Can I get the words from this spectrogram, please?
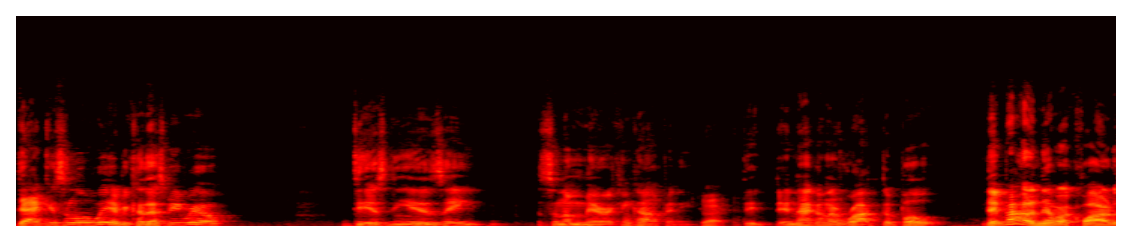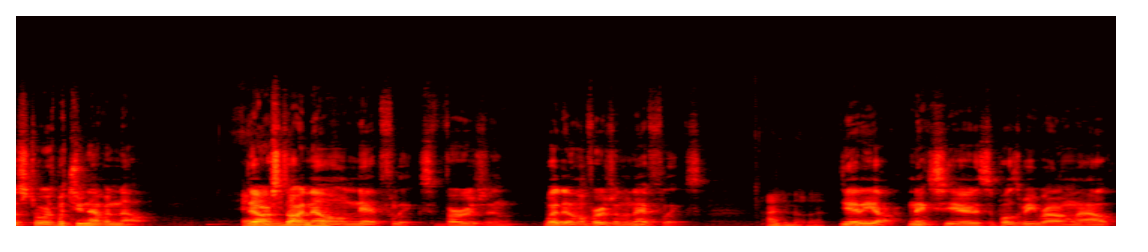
that gets a little weird because let's be real, Disney is a it's an American company. Right. They, they're not gonna rock the boat. They probably never acquire the stores, but you never know. they are starting their own Netflix version. Well, their own version of Netflix. I didn't know that Yeah, they are. Next year, they're supposed to be rolling out.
